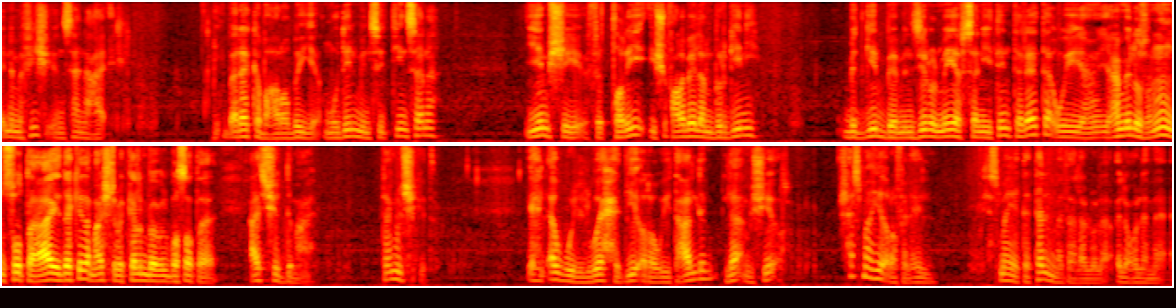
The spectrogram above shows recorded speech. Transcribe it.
لأن مفيش إنسان عاقل. يبقى راكب عربية موديل من 60 سنة يمشي في الطريق يشوف عربية لامبورجيني بتجيب من zero ل 100 في ثانيتين ثلاثة ويعمل له صوت عالي ده كده معلش بتكلم بالبساطه يعني. عايز تشد معاه. ما تعملش كده. إيه الأول الواحد يقرأ ويتعلم؟ لا مش يقرأ. مش اسمها يقرأ في العلم في اسمها يتتلمذ على العلماء.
